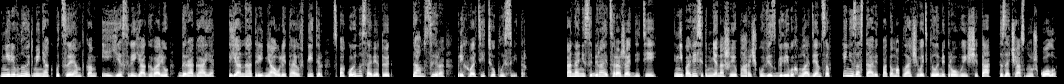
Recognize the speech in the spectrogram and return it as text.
не ревнует меня к пациенткам, и если я говорю «дорогая», я на три дня улетаю в Питер, спокойно советует «там сыро, прихвати теплый свитер». Она не собирается рожать детей, не повесит мне на шею парочку визгливых младенцев и не заставит потом оплачивать километровые счета за частную школу,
